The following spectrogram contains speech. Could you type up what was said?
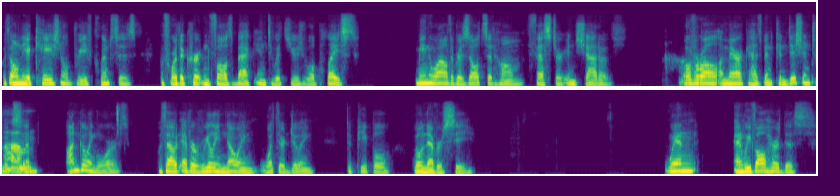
with only occasional brief glimpses before the curtain falls back into its usual place. Meanwhile, the results at home fester in shadows. Overall, America has been conditioned to accept um, ongoing wars without ever really knowing what they're doing to people we'll never see. When, and we've all heard this,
